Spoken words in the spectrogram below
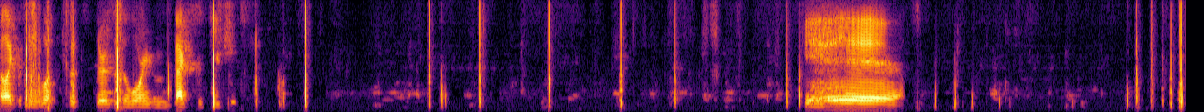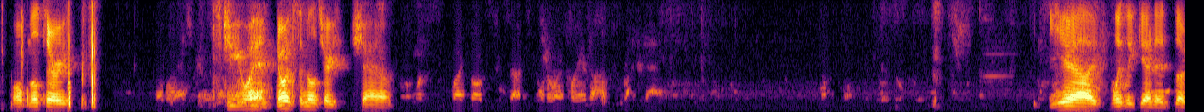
I like this one. Look, there's the DeLorean from Back to the Future. Yeah. Oh, military. GUN. No, it's the military shadow. Yeah, I completely get it. The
